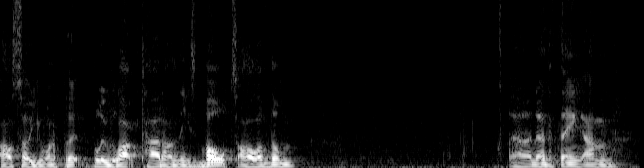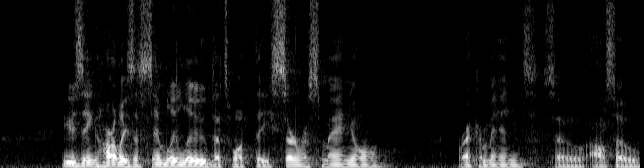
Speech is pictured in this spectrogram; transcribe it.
also, you want to put blue Loctite on these bolts, all of them. Uh, another thing, I'm using Harley's assembly lube. That's what the service manual recommends. So also,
